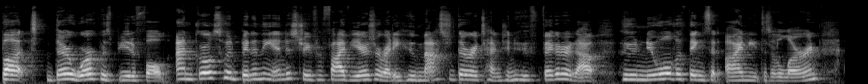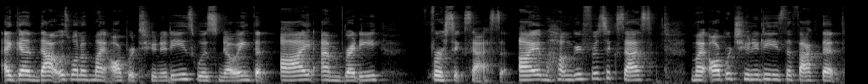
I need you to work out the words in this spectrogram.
but their work was beautiful. And girls who had been in the industry for five years already, who mastered their retention, who figured it out, who knew all the things that I needed to learn. Again, that was one of my opportunities was knowing that I am ready for success. I am hungry for success. My opportunity is the fact that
